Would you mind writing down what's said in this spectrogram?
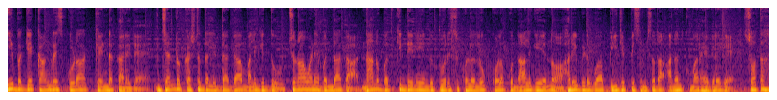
ಈ ಬಗ್ಗೆ ಕಾಂಗ್ರೆಸ್ ಕೂಡ ಕೆಂಡ ಕಾರಿದೆ. ಜನರು ಕಷ್ಟದಲ್ಲಿದ್ದಾಗ ಮಲಗಿದ್ದು ಚುನಾವಣೆ ಬಂದಾಗ ನಾನು ಬದುಕಿದ್ದೇನೆ ಎಂದು ತೋರಿಸಿಕೊಳ್ಳಲು ಕೊಳಕು ನಾಲಿಗೆಯನ್ನು ಹರಿಬಿಡುವ ಬಿಜೆಪಿ ಸಂಸದ ಅನಂತ್ ಕುಮಾರ್ ಹೆಗಡೆಗೆ ಸ್ವತಃ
